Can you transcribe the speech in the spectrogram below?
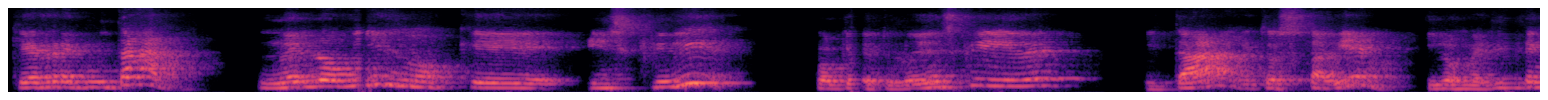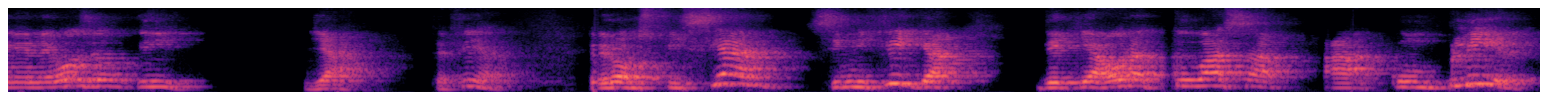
que reclutar, no es lo mismo que inscribir, porque tú lo inscribes y tal, entonces está bien, y los metiste en el negocio y ya, te fijas. Pero auspiciar significa de que ahora tú vas a, a cumplir,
